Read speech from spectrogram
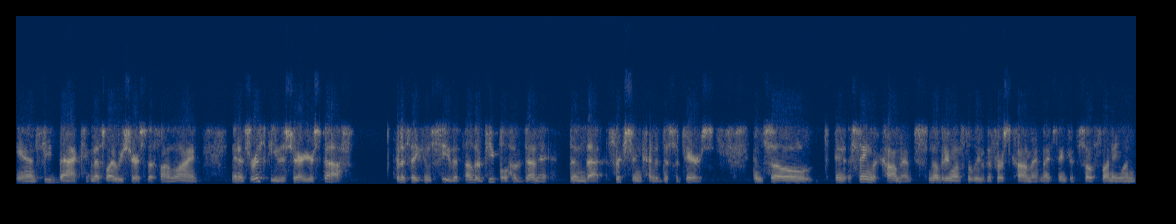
and feedback, and that's why we share stuff online. And it's risky to share your stuff, but if they can see that other people have done it, then that friction kind of disappears. And so, same with comments. Nobody wants to leave the first comment, and I think it's so funny when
